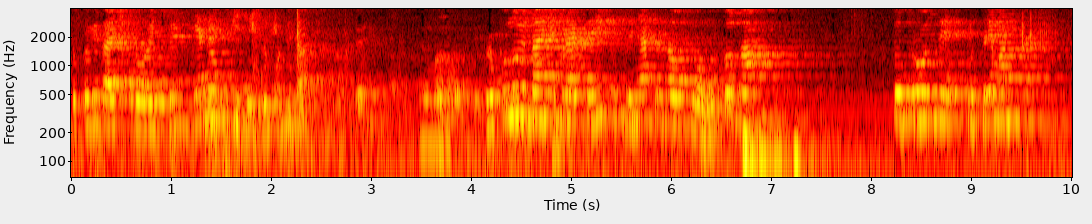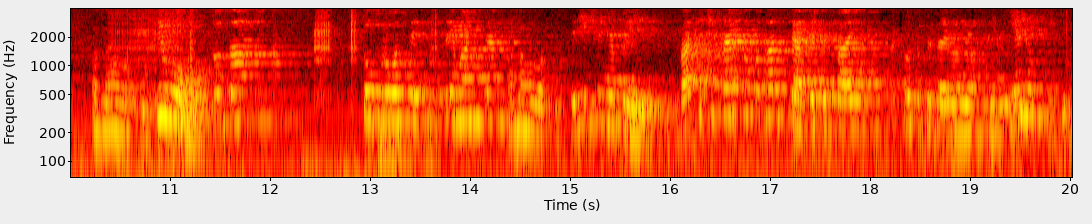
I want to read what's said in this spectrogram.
доповідач той же. Є необхідність доповідати. Пропоную дані проекти рішень прийняти за основу. Хто за? Хто проти? Утримався? В цілому, хто за? Хто проти? Утримався? Одноголосно. Рішення прийнято. 24 по 25 питання. Також доповідає Івана Васильівна. Є необхідність?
